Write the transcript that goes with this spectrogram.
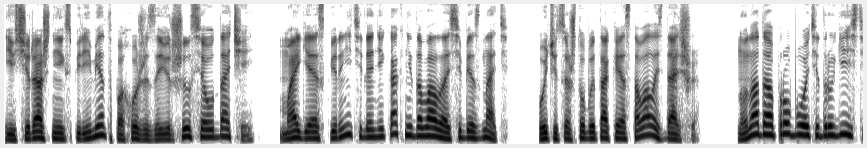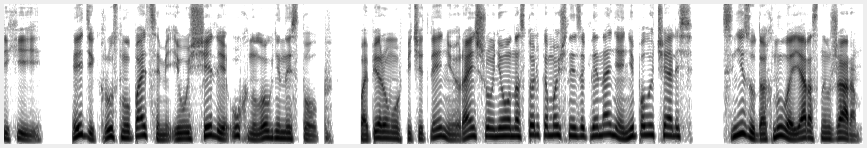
И вчерашний эксперимент, похоже, завершился удачей. Магия осквернителя никак не давала о себе знать. Хочется, чтобы так и оставалось дальше. Но надо опробовать и другие стихии. Эдик хрустнул пальцами, и в ущелье ухнул огненный столб. По первому впечатлению, раньше у него настолько мощные заклинания не получались. Снизу дохнуло яростным жаром,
